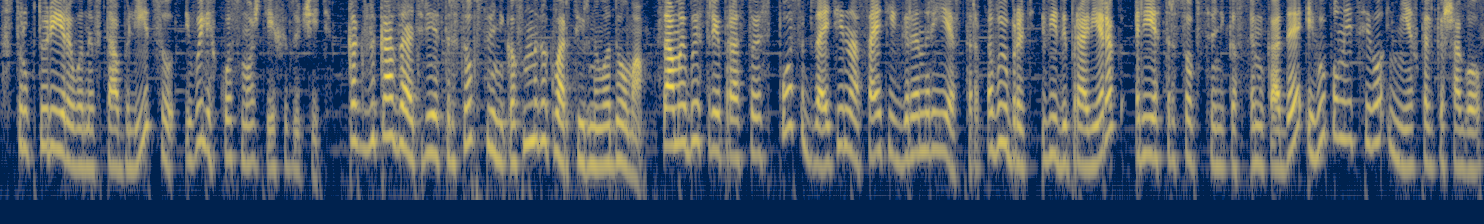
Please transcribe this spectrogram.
структурированы в таблицу, и вы легко сможете их изучить. Как заказать реестр собственников многоквартирного дома? Самый быстрый и простой способ – зайти на сайт ЕГРН реестр, выбрать виды проверок, реестр собственников МКД и выполнить всего несколько шагов.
